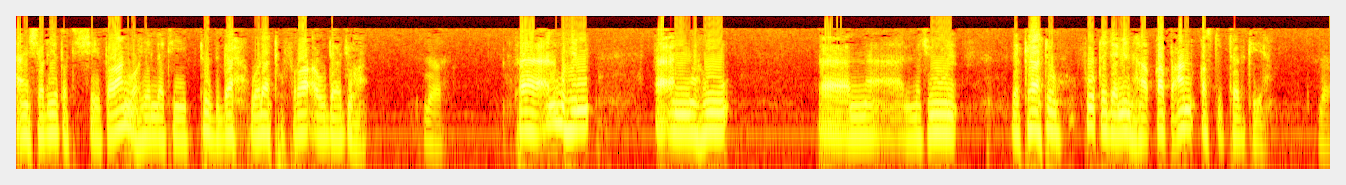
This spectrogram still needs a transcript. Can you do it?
عن شريطة الشيطان وهي التي تذبح ولا تفرى أوداجها. نعم. فالمهم أنه أن المجنون زكاته فقد منها قطعا قصد التذكية. نعم.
